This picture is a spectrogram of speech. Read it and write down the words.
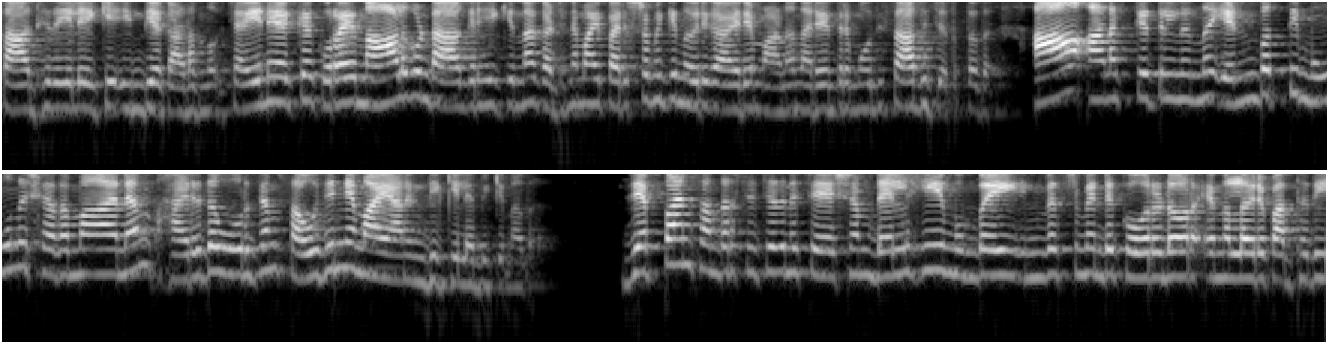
സാധ്യതയിലേക്ക് ഇന്ത്യ കടന്നു. ചൈനയൊക്കെ കുറെ നാളുകൊണ്ട് ആഗ്രഹിക്കുന്ന കഠിനമായി പരിശ്രമിക്കുന്ന ഒരു കാര്യമാണ് നരേന്ദ്രമോദി സാധിച്ചെടുത്തത്. ആ അണക്കെട്ടിൽ നിന്ന് എൺപത്തി ശതമാനം ഹരിത ഊർജം സൗജന്യമായാണ് ഇന്ത്യയ്ക്ക് ലഭിക്കുന്നത്. ജപ്പാൻ സന്ദർശിച്ചതിന് ശേഷം ഡൽഹി മുംബൈ ഇൻവെസ്റ്റ്മെന്റ് കോറിഡോർ എന്നുള്ള ഒരു പദ്ധതി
